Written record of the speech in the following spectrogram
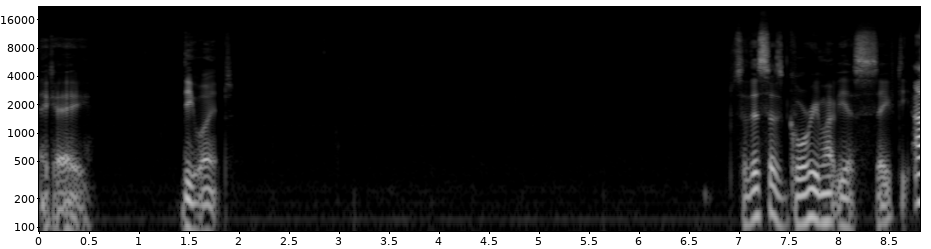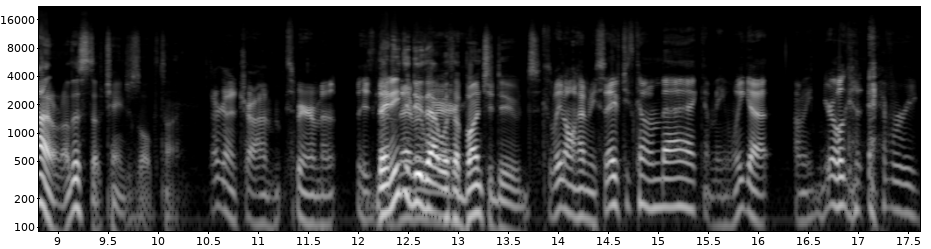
AKA Dee Williams. So this says Gory might be a safety. I don't know. This stuff changes all the time. They're going to try and experiment. These They need to do that with a bunch of dudes. because we don't have any safeties coming back. I mean, we got. I mean, you're looking at every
